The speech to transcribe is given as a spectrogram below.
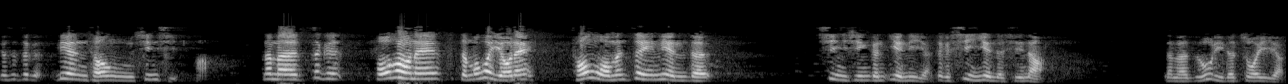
就是这个念从心起啊。那么这个佛号呢，怎么会有呢？从我们这一念的信心跟愿力啊，这个信愿的心啊，那么如理的作意啊，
